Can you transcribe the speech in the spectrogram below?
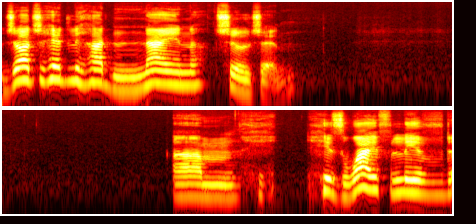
George Headley had nine children. Um, his wife lived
